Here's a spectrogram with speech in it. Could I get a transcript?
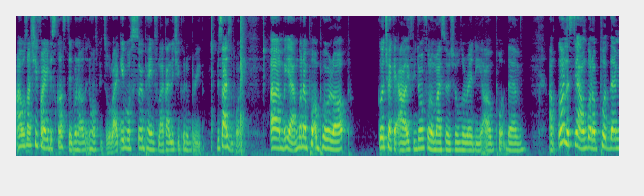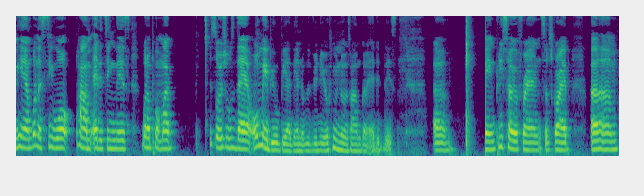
I was actually very disgusted when I was in hospital. Like it was so painful. Like I literally couldn't breathe. Besides the point. Um, but yeah, I'm gonna put a poll up. Go check it out. If you don't follow my socials already, I'll put them. I'm gonna see I'm gonna put them here. I'm gonna see what how I'm editing this. I'm gonna put my socials there, or maybe it'll be at the end of the video. Who knows how I'm gonna edit this. Um please tell your friends subscribe um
